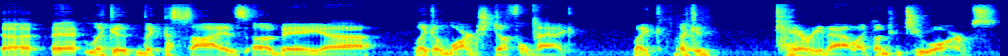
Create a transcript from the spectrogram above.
uh, uh, like a, like the size of a, uh, like a large duffel bag. Like I could carry that like under two arms.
